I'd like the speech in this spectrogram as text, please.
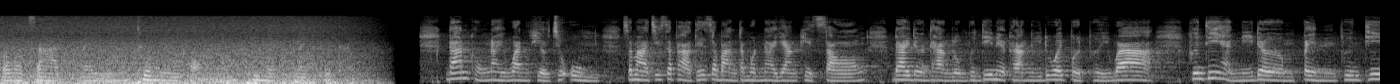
ประวัติศาสตร์ในช่วงหนึ่งของที่ในในประเทศไทยด้านของนายวันเขียวชอุ่ม สมาชิกสภาเทศบาลตำบลนายางเขตสองได้เดินทางลงพื้นที่ในครั้งนี้ด้วยเปิดเผยว่า พื้นที่แห่งนี้เดิมเป็นพื้นที่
